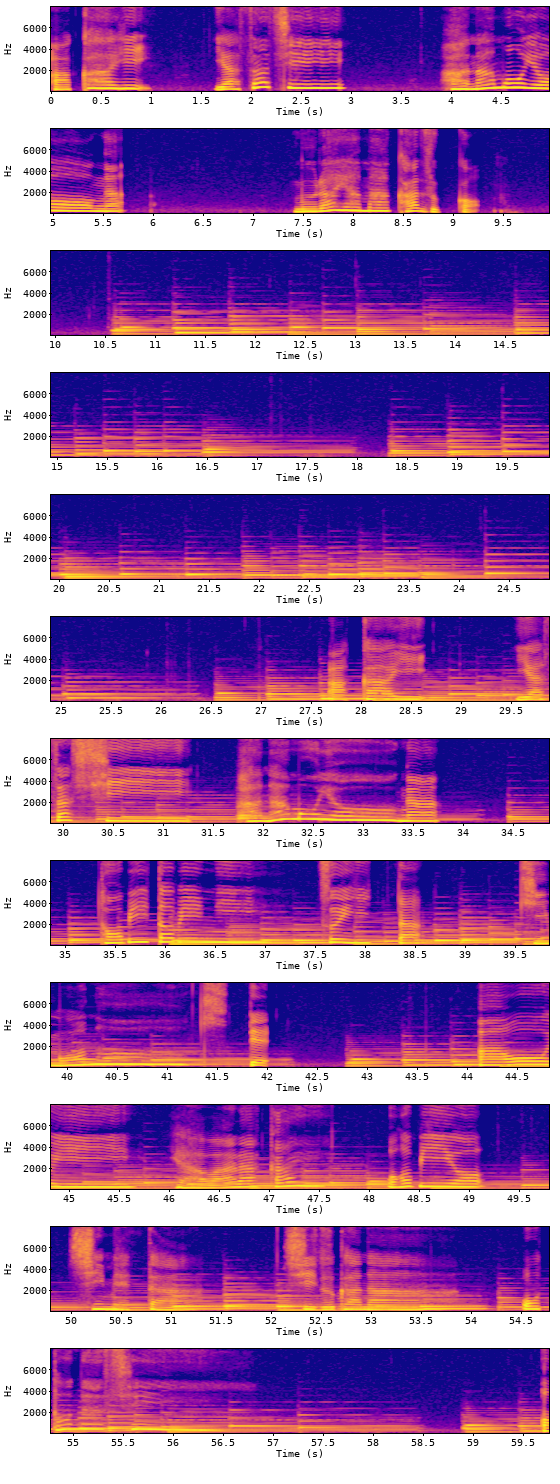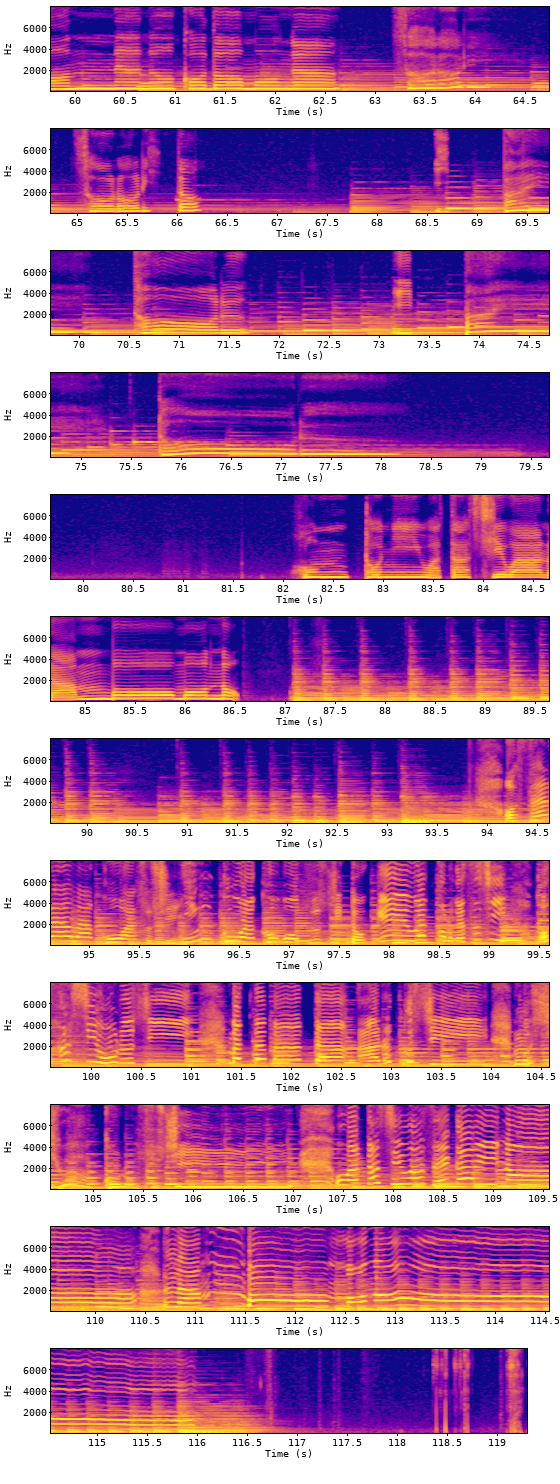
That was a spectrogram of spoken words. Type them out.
赤い優しい花模様が村山和子。優しい花模様がとびとびについた着物を着て青い柔らかい帯を締めた静かなおとなしい子供がそろりそろりといっぱい通る。いっぱい通る。本当に私は乱暴者。すしインクはこぼすし時計は転がすし。お箸折るし。バタバタ歩くし。虫は殺すし。私は世界の乱暴者。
